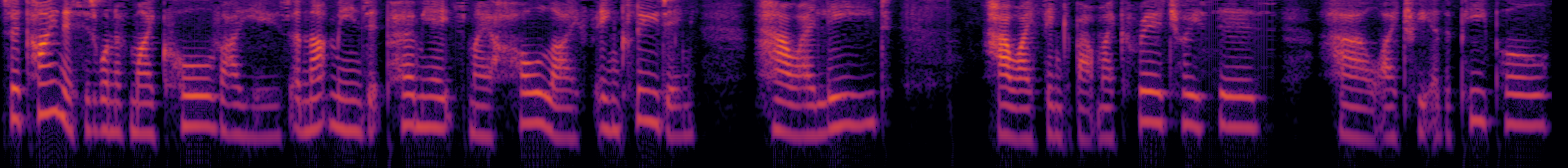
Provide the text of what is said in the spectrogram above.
So, kindness is one of my core values, and that means it permeates my whole life, including how I lead, how I think about my career choices, how I treat other people,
